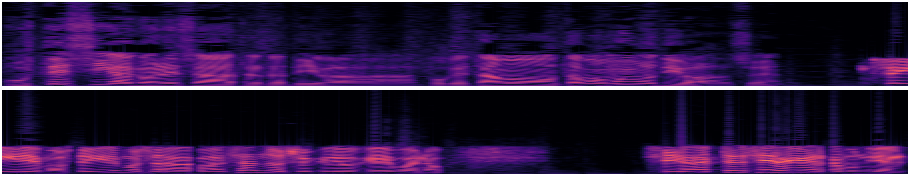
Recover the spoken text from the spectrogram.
usted siga con esa tratativa, porque estamos, estamos muy motivados, ¿eh? seguiremos, seguiremos avanzando, yo creo que, bueno, si la tercera guerra mundial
